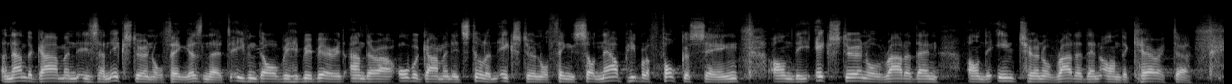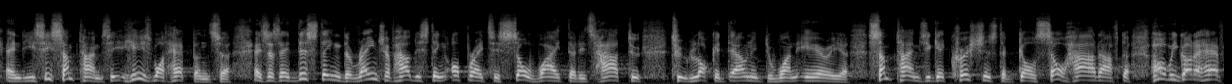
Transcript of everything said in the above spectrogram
an undergarment is an external thing, isn't it? Even though we, we wear it under our overgarment, it's still an external thing. So now people are focusing on the external rather than on the internal, rather than on the character. And you see, sometimes here's what happens. Uh, as I say, this thing, the range of how this thing operates is so wide that it's hard to, to lock it down into one area. Sometimes you get Christians that go so hard after, oh, we got to have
